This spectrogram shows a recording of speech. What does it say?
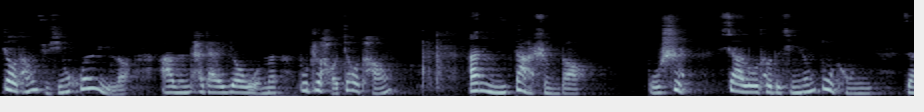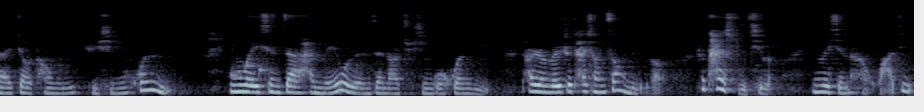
教堂举行婚礼了。阿伦太太要我们布置好教堂。安妮大声道：“不是，夏洛特的情人不同意在教堂里举行婚礼，因为现在还没有人在那儿举行过婚礼。他认为这太像葬礼了，这太俗气了，因为显得很滑稽。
